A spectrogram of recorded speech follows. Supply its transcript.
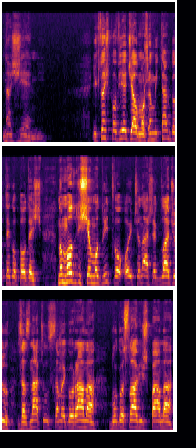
na ziemi. I ktoś powiedział, możemy i tak do tego podejść, no modli się modlitwą Ojcze Nasz, jak Władziu zaznaczył z samego rana, błogosławisz Pana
